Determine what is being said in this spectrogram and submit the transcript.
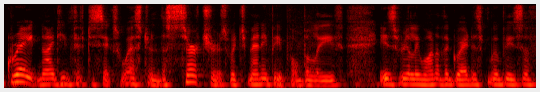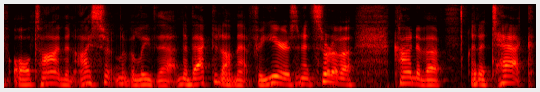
great 1956 Western, The Searchers, which many people believe is really one of the greatest movies of all time. And I certainly believe that. And I've acted on that for years. And it's sort of a kind of a, an attack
